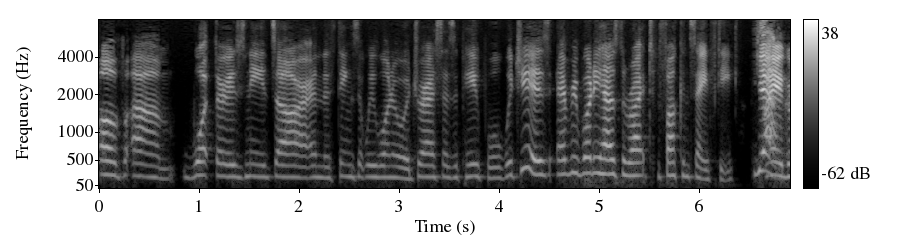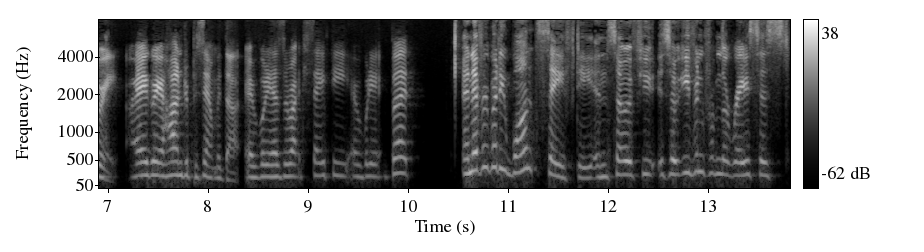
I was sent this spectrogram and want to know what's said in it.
Of um what those needs are and the things that we want to address as a people, which is everybody has the right to fucking safety. Yeah. I agree. I agree 100% with that. Everybody has the right to safety. Everybody, but and everybody wants safety and so if you so even from the racist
